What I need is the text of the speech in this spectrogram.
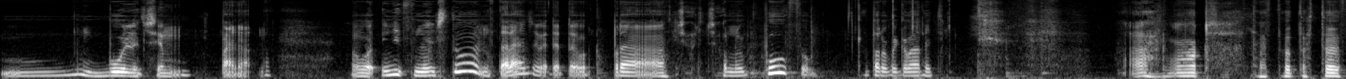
более чем понятно. Вот, единственное, что настораживает, это вот про чер черную полосу, о которой вы говорите. А, вот, то есть, то, то, то есть,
